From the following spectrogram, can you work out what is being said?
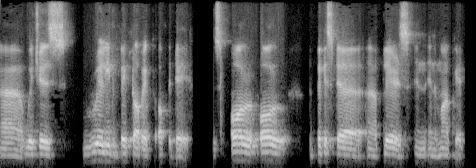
uh, which is really the big topic of the day. It's all all the biggest uh, uh, players in in the market.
